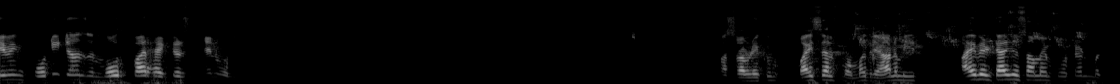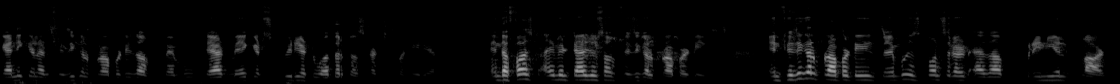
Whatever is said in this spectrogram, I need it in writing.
giving 40 tons or more per hectares annually. Assalamu alaikum. Myself Muhammad Rehan Amir. I will tell you some important mechanical and physical properties of bamboo that make it superior to other construction material. In the first, I will tell you some physical properties. In physical properties, bamboo is considered as a perennial plant.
